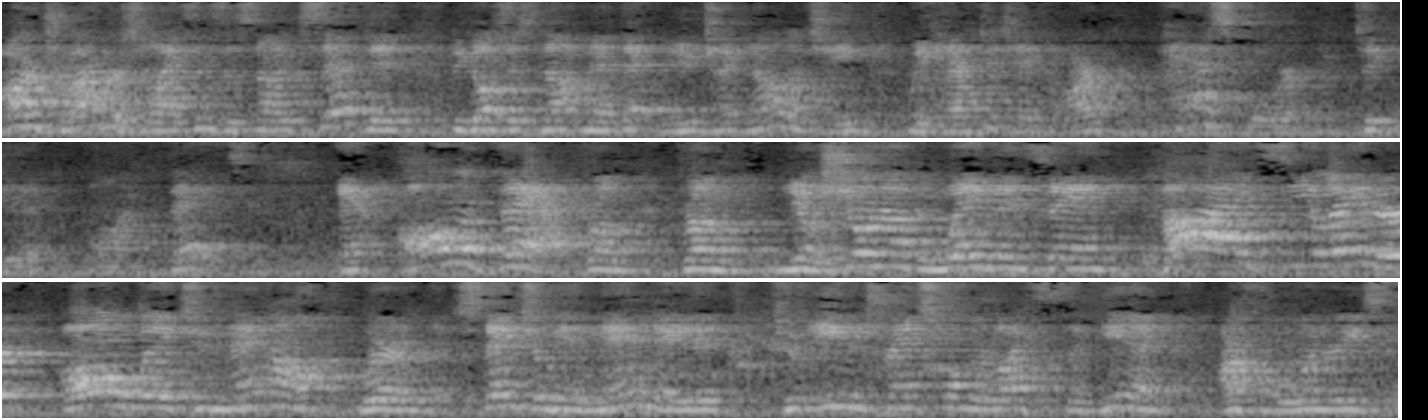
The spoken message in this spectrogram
our driver's license is not accepted because it's not met that new technology. We have to take our passport to get on base. And all of that, from, from you know showing up and waving and saying, hi, see you later, all the way to now where states are being mandated to even transform their license again, are for one reason.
